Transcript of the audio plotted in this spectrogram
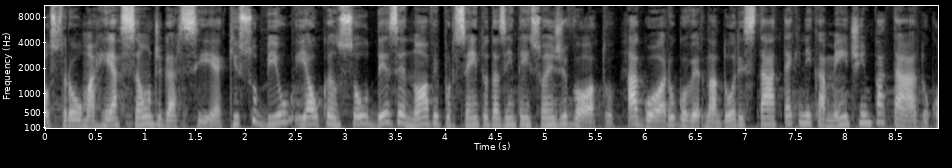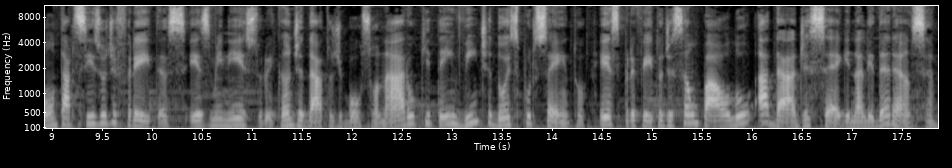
mostrou uma reação de Garcia, que subiu e alcançou 19% das intenções de voto. Agora, o governador está tecnicamente empatado com Tarcísio de Freitas, ex-ministro e candidato de Bolsonaro, que tem 22%. Ex-prefeito de São Paulo, Haddad segue na liderança.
